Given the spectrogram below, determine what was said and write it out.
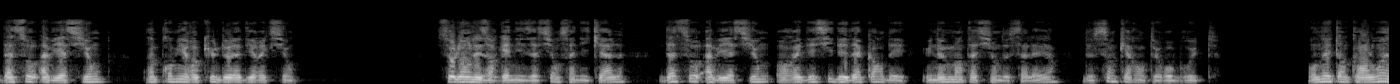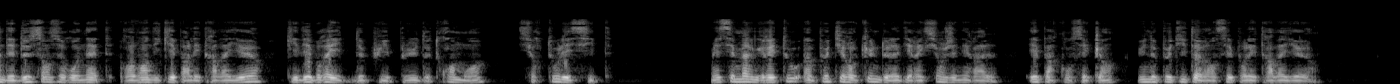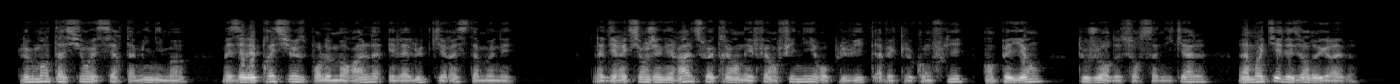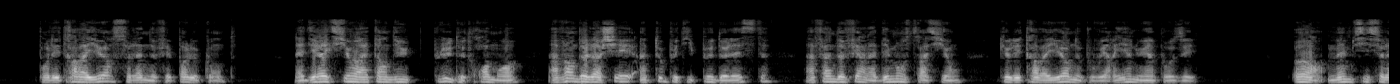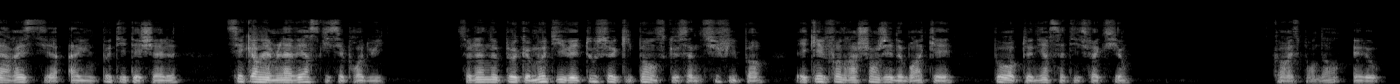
Dassault Aviation, un premier recul de la direction. Selon les organisations syndicales, Dassault Aviation aurait décidé d'accorder une augmentation de salaire de 140 euros brut. On est encore loin des 200 euros nets revendiqués par les travailleurs qui débrayent depuis plus de trois mois sur tous les sites. Mais c'est malgré tout un petit recul de la direction générale, et par conséquent une petite avancée pour les travailleurs. L'augmentation est certes à minima, mais elle est précieuse pour le moral et la lutte qui reste à mener. La direction générale souhaiterait en effet en finir au plus vite avec le conflit en payant, toujours de source syndicale, la moitié des heures de grève. Pour les travailleurs, cela ne fait pas le compte. La direction a attendu plus de trois mois avant de lâcher un tout petit peu de lest afin de faire la démonstration que les travailleurs ne pouvaient rien lui imposer. Or, même si cela reste à une petite échelle, c'est quand même l'inverse qui s'est produit. Cela ne peut que motiver tous ceux qui pensent que ça ne suffit pas et qu'il faudra changer de braquet pour obtenir satisfaction. Correspondant Hello.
